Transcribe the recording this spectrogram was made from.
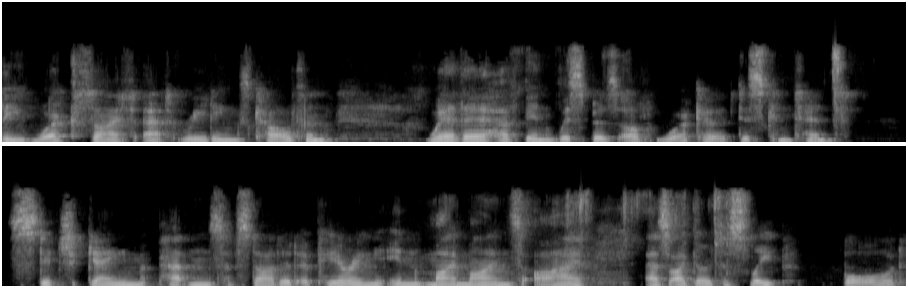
the work site at Readings Carlton, where there have been whispers of worker discontent. Stitch game patterns have started appearing in my mind's eye as I go to sleep, bored,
